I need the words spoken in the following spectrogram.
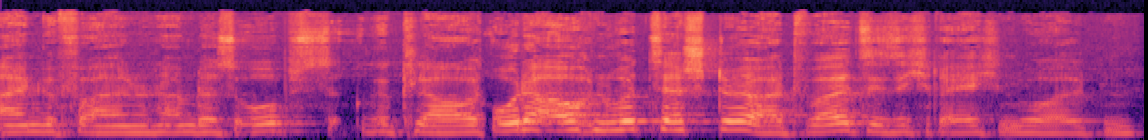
eingefallen und haben das Obst geklaut oder auch nur zerstört, weil sie sich rächen wollten.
